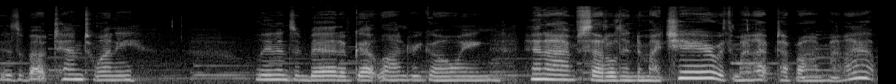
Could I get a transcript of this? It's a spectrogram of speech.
It is about 10:20. Leland's in bed. I've got laundry going, and I'm settled into my chair with my laptop on my lap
